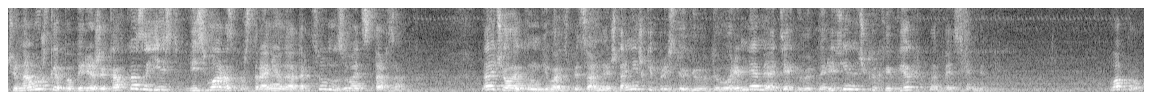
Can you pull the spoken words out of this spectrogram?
Черноморское побережье Кавказа есть весьма распространенный аттракцион, называется Тарзанка. Да, человеку надевают специальные штанишки, пристегивают его ремнями, оттягивают на резиночках и вверх на 5-7 метров. Вопрос.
